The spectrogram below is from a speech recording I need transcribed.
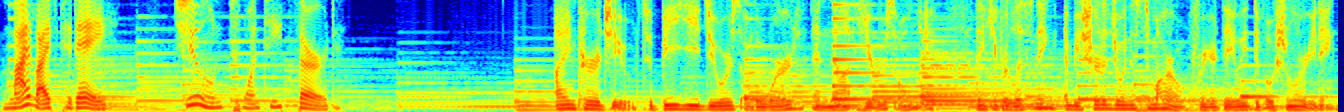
My Life Today, June 23rd. I encourage you to be ye doers of the word and not hearers only. Thank you for listening, and be sure to join us tomorrow for your daily devotional reading.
